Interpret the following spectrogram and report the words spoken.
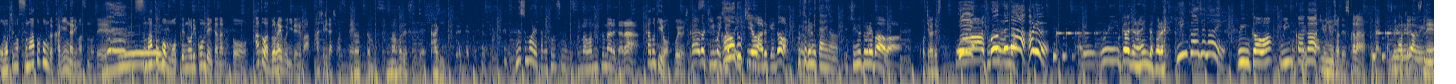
お持ちのスマートフォンが鍵になりますので、スマートフォン持って乗り込んでいただくと、あとはドライブに入れれば走り出しますね。ち。ょっともうスマホですって鍵。盗まれたらどうするんですか？スマホ盗まれたらカードキーをご用意してます。カードキーも一カー応ドキー。一応あるけどホテルみたいな。シフトレバーはこちらですね。うわーそれなんだ。あある。ウインカーじゃないんだそれ。ウィンカーじゃない。ウインカーは？ウインカーが輸入車ですから左ですね。こちらですね。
